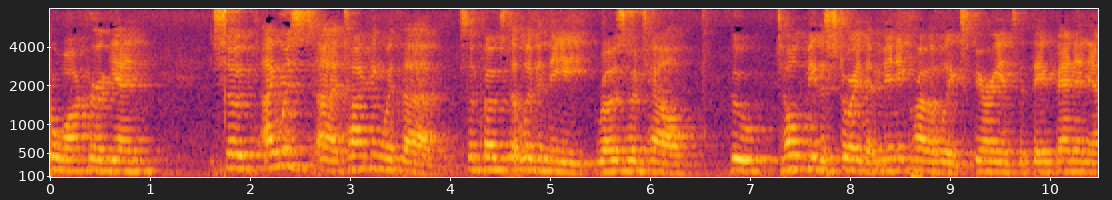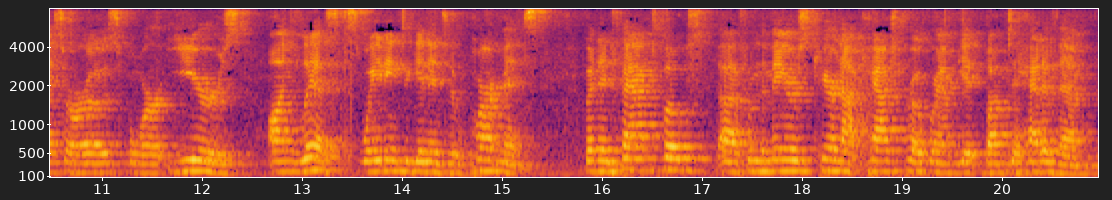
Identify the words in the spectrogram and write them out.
Deborah Walker again. So I was uh, talking with uh, some folks that live in the Rose Hotel who told me the story that many probably experienced that they've been in SROs for years on lists waiting to get into apartments. But in fact, folks uh, from the mayor's Care Not Cash program get bumped ahead of them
